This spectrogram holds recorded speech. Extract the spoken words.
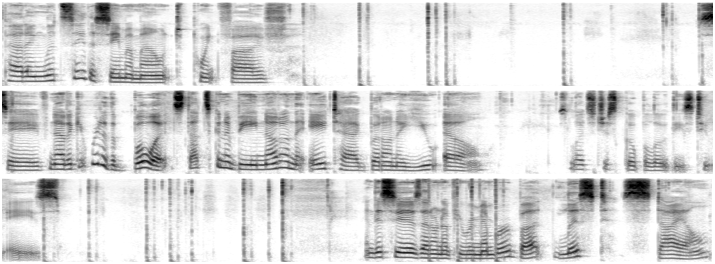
padding. Let's say the same amount, 0.5. Save. Now to get rid of the bullets, that's going to be not on the A tag, but on a UL. So let's just go below these two A's. And this is, I don't know if you remember, but list style.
